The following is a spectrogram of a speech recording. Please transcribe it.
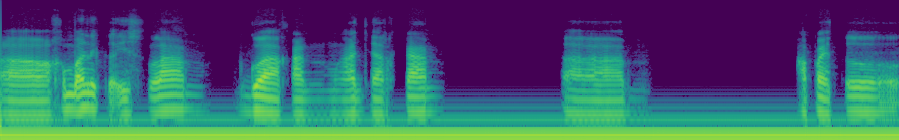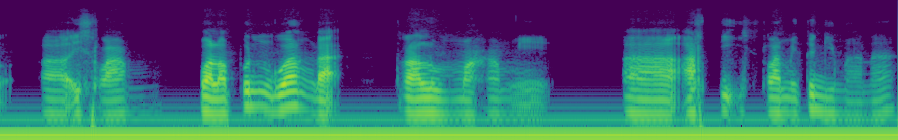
uh, kembali ke Islam gue akan mengajarkan um, apa itu uh, Islam. Walaupun gue nggak terlalu memahami uh, arti Islam itu gimana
